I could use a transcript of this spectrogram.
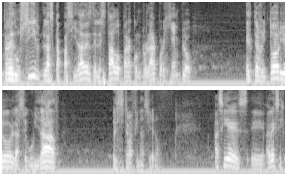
reducir las capacidades del Estado para controlar, por ejemplo, el territorio, la seguridad, el sistema financiero. Así es, eh, Alexis.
